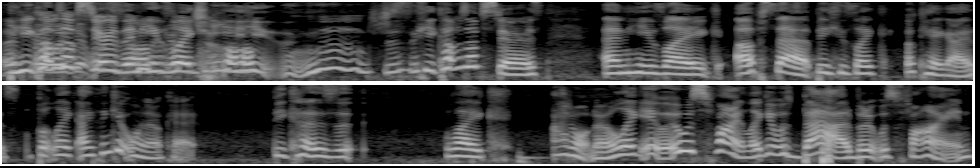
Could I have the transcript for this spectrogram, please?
I he comes like upstairs and he's like he, he, mm, just he comes upstairs and he's like upset but he's like okay guys but like i think it went okay. Because like i don't know like it, it was fine like it was bad but it was fine.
